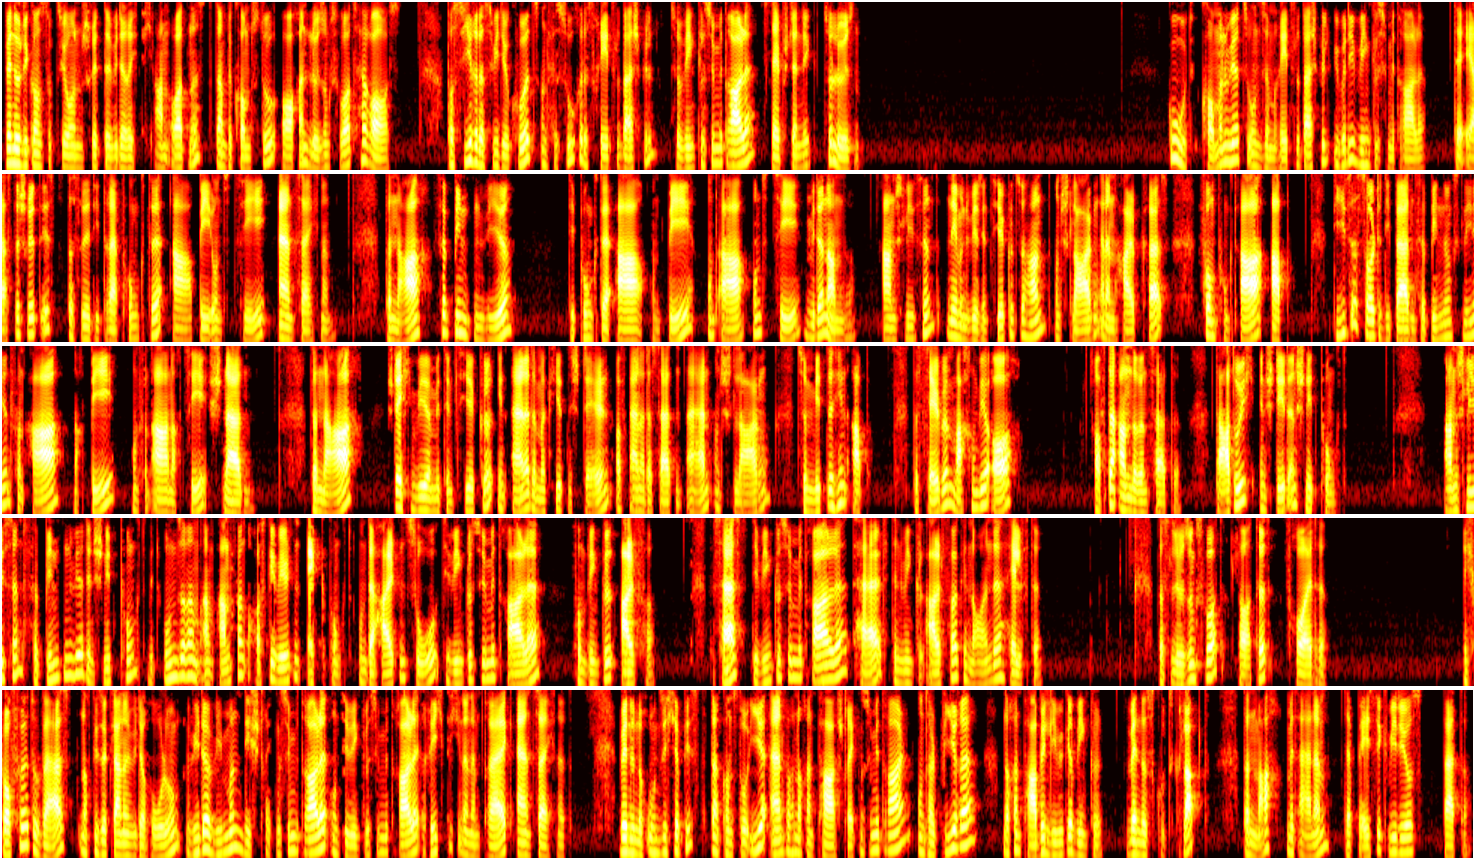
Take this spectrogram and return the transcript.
Wenn du die Konstruktionsschritte wieder richtig anordnest, dann bekommst du auch ein Lösungswort heraus. Pausiere das Video kurz und versuche das Rätselbeispiel zur Winkelsymmetrale selbstständig zu lösen. Gut, kommen wir zu unserem Rätselbeispiel über die Winkelsymmetrale. Der erste Schritt ist, dass wir die drei Punkte A, B und C einzeichnen. Danach verbinden wir die Punkte A und B und A und C miteinander. Anschließend nehmen wir den Zirkel zur Hand und schlagen einen Halbkreis vom Punkt A ab. Dieser sollte die beiden Verbindungslinien von A nach B und von A nach C schneiden. Danach stechen wir mit dem Zirkel in eine der markierten Stellen auf einer der Seiten ein und schlagen zur Mitte hin ab. Dasselbe machen wir auch auf der anderen Seite. Dadurch entsteht ein Schnittpunkt. Anschließend verbinden wir den Schnittpunkt mit unserem am Anfang ausgewählten Eckpunkt und erhalten so die Winkelsymmetrale vom Winkel Alpha. Das heißt, die Winkelsymmetrale teilt den Winkel Alpha genau in der Hälfte. Das Lösungswort lautet Freude. Ich hoffe, du weißt nach dieser kleinen Wiederholung wieder, wie man die Streckensymmetrale und die Winkelsymmetrale richtig in einem Dreieck einzeichnet. Wenn du noch unsicher bist, dann konstruiere einfach noch ein paar Streckensymmetralen und halbiere noch ein paar beliebige Winkel. Wenn das gut klappt, dann mach mit einem der Basic-Videos weiter.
